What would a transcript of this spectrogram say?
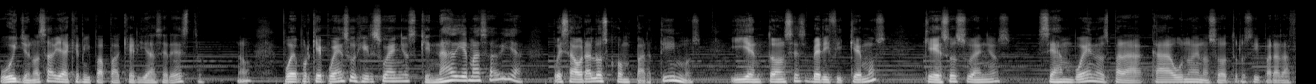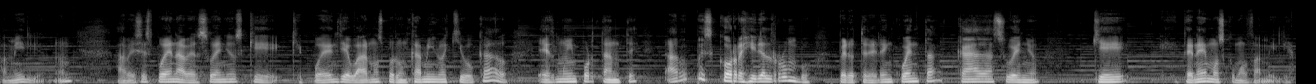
uy, yo no sabía que mi papá quería hacer esto. ¿no? porque pueden surgir sueños que nadie más sabía. Pues ahora los compartimos y entonces verifiquemos que esos sueños sean buenos para cada uno de nosotros y para la familia. A veces pueden haber sueños que, pueden llevarnos por un camino equivocado. Es muy importante ah, pues, corregir el rumbo, pero tener en cuenta cada sueño que eh, tenemos como familia.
